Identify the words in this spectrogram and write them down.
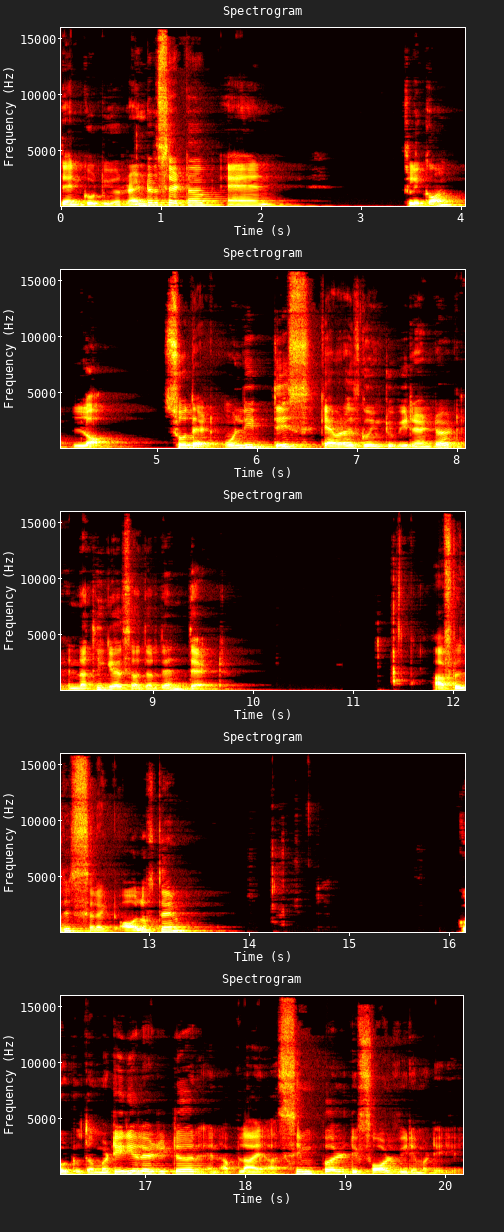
then go to your render setup and click on lock so that only this camera is going to be rendered and nothing else other than that. After this select all of them Go to the material editor and apply a simple default V-Ray material.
